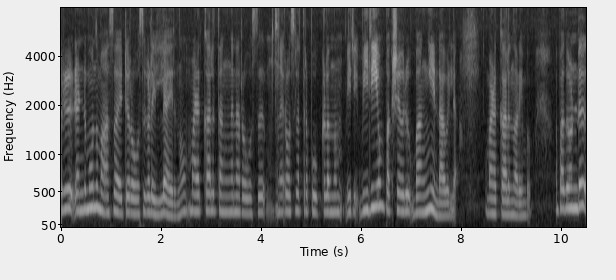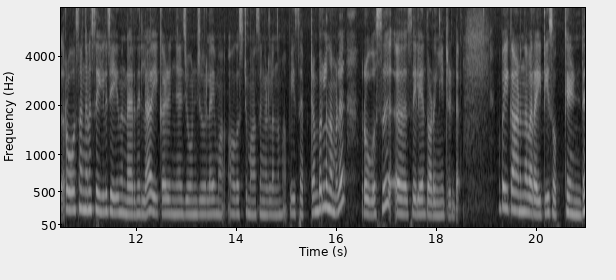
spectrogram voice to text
ഒരു രണ്ട് മൂന്ന് മാസമായിട്ട് റോസുകളില്ലായിരുന്നു മഴക്കാലത്ത് അങ്ങനെ റോസ് റോസിൽ അത്ര പൂക്കളൊന്നും വിരി വിരിയും പക്ഷേ ഒരു ഭംഗി ഉണ്ടാവില്ല. മഴക്കാലം എന്ന് പറയുമ്പം. അപ്പോൾ അതുകൊണ്ട് റോസ് അങ്ങനെ സെയിൽ ചെയ്യുന്നുണ്ടായിരുന്നില്ല. ഈ കഴിഞ്ഞ ജൂൺ ജൂലൈ ഓഗസ്റ്റ് മാസങ്ങളിലൊന്നും. അപ്പോൾ ഈ സെപ്റ്റംബറിൽ നമ്മൾ റോസ് സെയിൽ ചെയ്യാൻ തുടങ്ങിയിട്ടുണ്ട്. അപ്പോൾ ഈ കാണുന്ന വെറൈറ്റീസ് ഒക്കെ ഉണ്ട്.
